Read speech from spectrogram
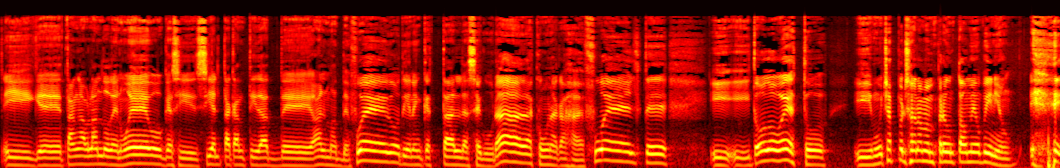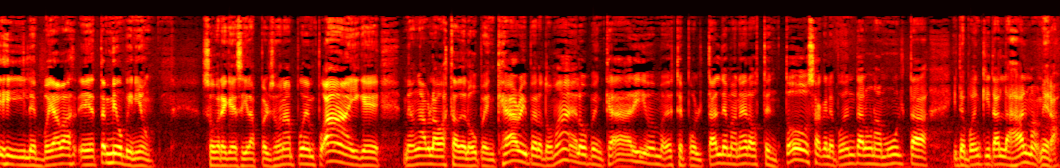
y que están hablando de nuevo que si cierta cantidad de armas de fuego tienen que estar aseguradas con una caja de fuerte y, y todo esto. Y muchas personas me han preguntado mi opinión y les voy a... Esta es mi opinión sobre que si las personas pueden, ah, y que me han hablado hasta del open carry, pero tomar el open carry, este portal de manera ostentosa, que le pueden dar una multa y te pueden quitar las armas. Mira,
